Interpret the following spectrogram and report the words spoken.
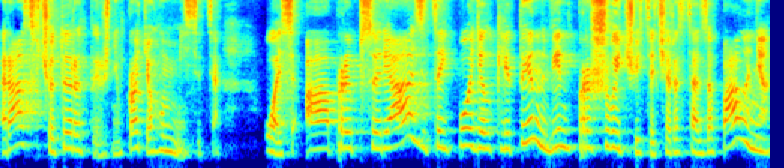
раз в 4 тижні протягом місяця. Ось, а при псоріазі цей поділ клітин він пришвидшується через це запалення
